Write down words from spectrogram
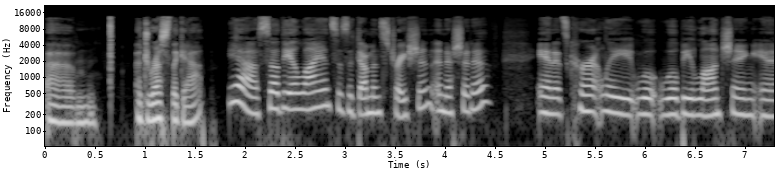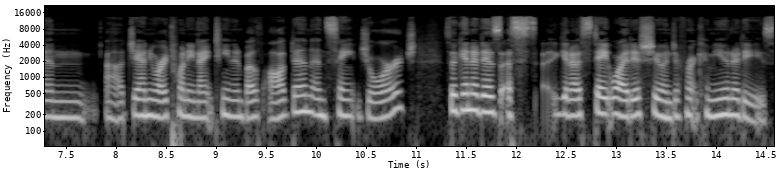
um, address the gap? Yeah, so the Alliance is a demonstration initiative, and it's currently will will be launching in uh, January 2019 in both Ogden and St. George. So again, it is a you know a statewide issue in different communities,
